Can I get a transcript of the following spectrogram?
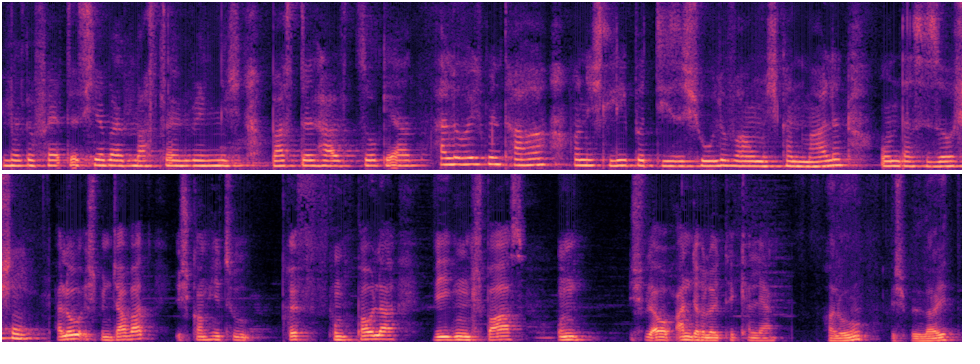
mir gefällt es hier beim Basteln wegen ich bastel halt so gern. Hallo, ich bin Tara und ich liebe diese Schule, warum ich kann malen und das ist so schön. Hallo, ich bin Javad. Ich komme hier zu Treffpunkt Paula wegen Spaß und ich will auch andere Leute kennenlernen. Hallo, ich bin Leid.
